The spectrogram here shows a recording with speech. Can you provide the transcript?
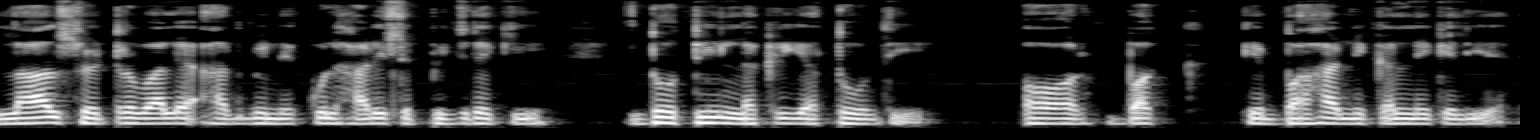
लाल स्वेटर वाले आदमी ने कुल्हाड़ी से पिंजरे की दो तीन लकड़ियाँ तोड़ दी और बक के बाहर निकलने के लिए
